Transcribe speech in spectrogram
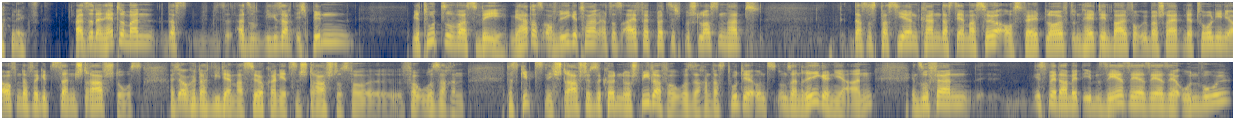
Alex. Also dann hätte man das, also wie gesagt, ich bin, mir tut sowas weh. Mir hat das auch wehgetan, als das Eifeld plötzlich beschlossen hat, dass es passieren kann, dass der Masseur aufs Feld läuft und hält den Ball vom Überschreiten der Torlinie auf und dafür gibt es dann einen Strafstoß. Habe ich auch gedacht, wie der Masseur kann jetzt einen Strafstoß ver verursachen. Das gibt's nicht. Strafstöße können nur Spieler verursachen. Was tut er uns unseren Regeln hier an? Insofern ist mir damit eben sehr, sehr, sehr, sehr unwohl.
